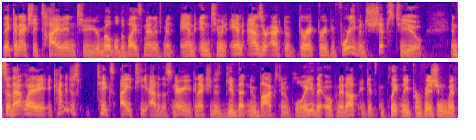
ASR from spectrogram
they can actually tie it into your mobile device management and Intune and Azure Active Directory before it even ships to you. And so that way, it kind of just takes IT out of the scenario. You can actually just give that new box to an employee. They open it up. It gets completely provisioned with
